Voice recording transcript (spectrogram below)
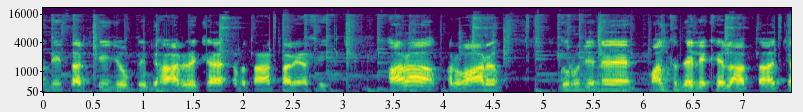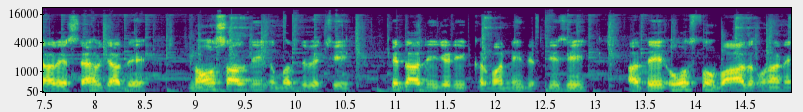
ਦੀ ਧਰਤੀ ਜੋ ਕਿ ਬਿਹਾਰ ਵਿੱਚ ਹੈ, ਅਵਤਾਰ ਧਾਰਿਆ ਸੀ। ਸਾਰਾ ਪਰਿਵਾਰ ਗੁਰੂ ਜੀ ਨੇ ਪੰਥ ਦੇ ਲੇਖੇ ਲਾਤਾ ਚਾਰੇ ਸਹਿਬਜ਼ਾਦੇ 9 ਸਾਲ ਦੀ ਉਮਰ ਦੇ ਵਿੱਚ ਹੀ ਪਿਤਾ ਦੀ ਜਿਹੜੀ ਕੁਰਬਾਨੀ ਦਿੱਤੀ ਸੀ ਅਤੇ ਉਸ ਤੋਂ ਬਾਅਦ ਉਹਨਾਂ ਨੇ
